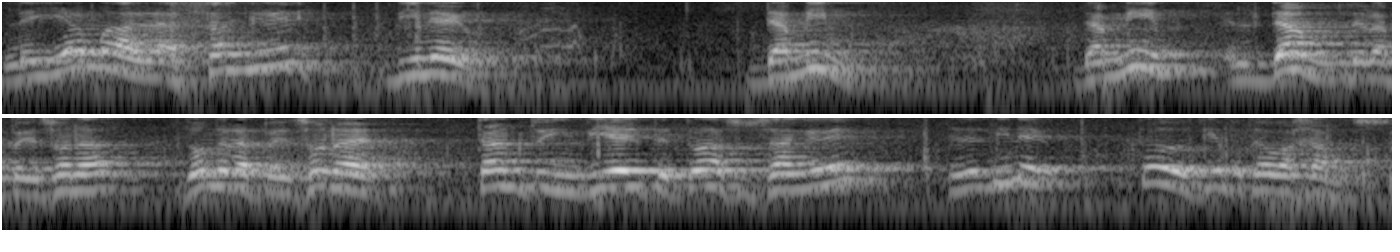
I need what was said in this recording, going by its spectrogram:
le llama a la sangre dinero. Damim. Damim, el dam de la persona, donde la persona tanto invierte toda su sangre en el dinero. Todo el tiempo trabajamos.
